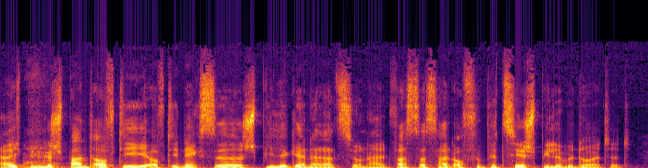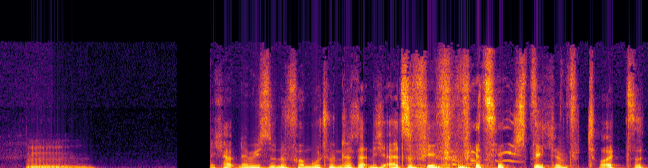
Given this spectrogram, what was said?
Ja, ich bin gespannt auf die, auf die nächste Spielegeneration halt, was das halt auch für PC-Spiele bedeutet. Hm. Ich habe nämlich so eine Vermutung, dass das nicht allzu viel für PC-Spiele bedeutet.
